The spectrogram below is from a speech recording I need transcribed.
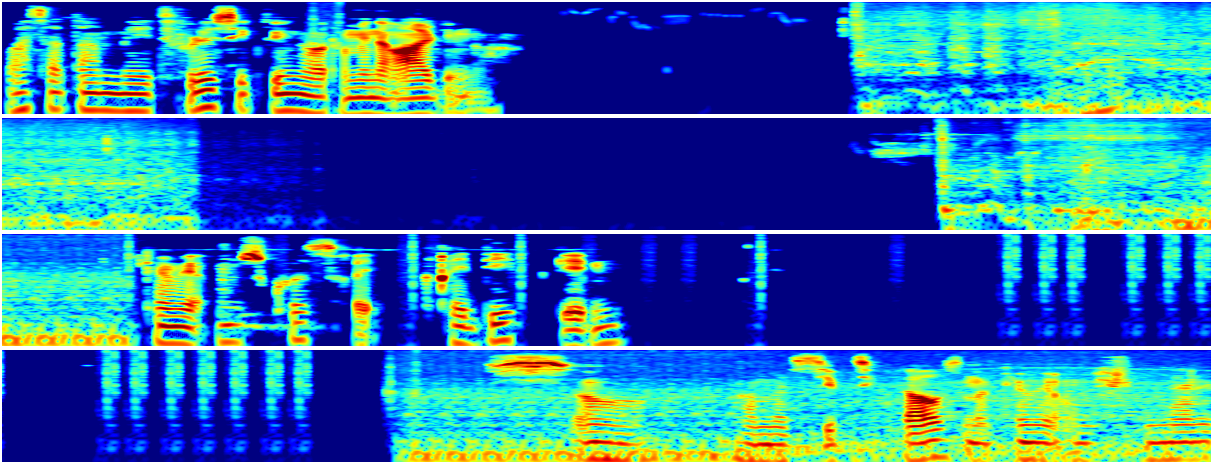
Was hat dann mit Flüssigdünger oder Mineraldünger? Können wir uns kurz Kredit geben. So, haben wir 70.000, dann können wir uns schnell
